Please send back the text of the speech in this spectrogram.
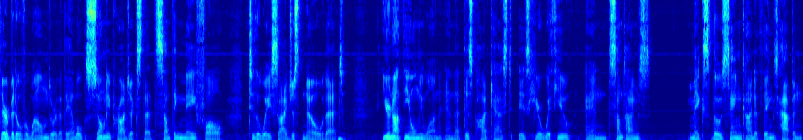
they're a bit overwhelmed or that they have so many projects that something may fall to the wayside. Just know that you're not the only one and that this podcast is here with you and sometimes makes those same kind of things happen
